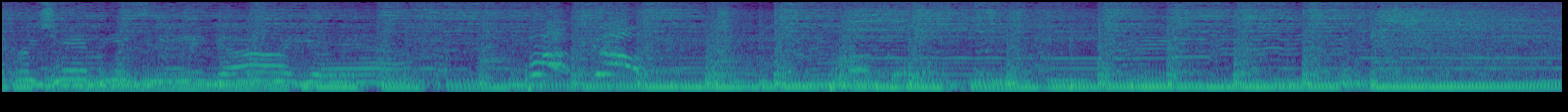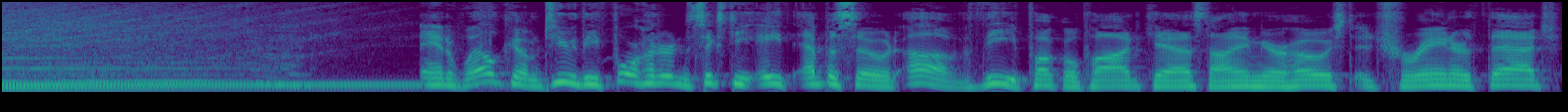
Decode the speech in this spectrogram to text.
Pokemon Champions League, oh yeah! Puckle! Puckle. And welcome to the 468th episode of the Puckle Podcast. I am your host, Trainer Thatch,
